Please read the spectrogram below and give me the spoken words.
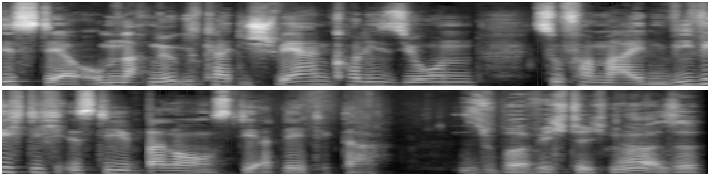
ist der, um nach Möglichkeit die schweren Kollisionen zu vermeiden. Wie wichtig ist die Balance, die Athletik da? Super wichtig, ne? Also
